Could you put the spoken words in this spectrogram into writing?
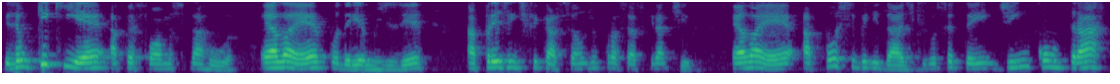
Quer dizer, o que é a performance da rua? Ela é, poderíamos dizer, a presentificação de um processo criativo. Ela é a possibilidade que você tem de encontrar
